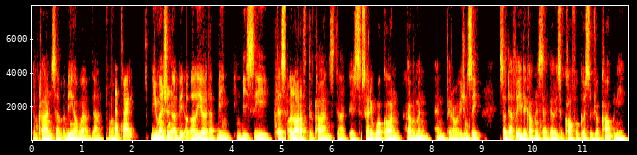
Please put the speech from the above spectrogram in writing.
the clients are being aware of that. Well. That's right. You mentioned a bit earlier that being in DC, there's a lot of the clients that is to work on government and federal agency. So definitely the government sector is a core focus of your company.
